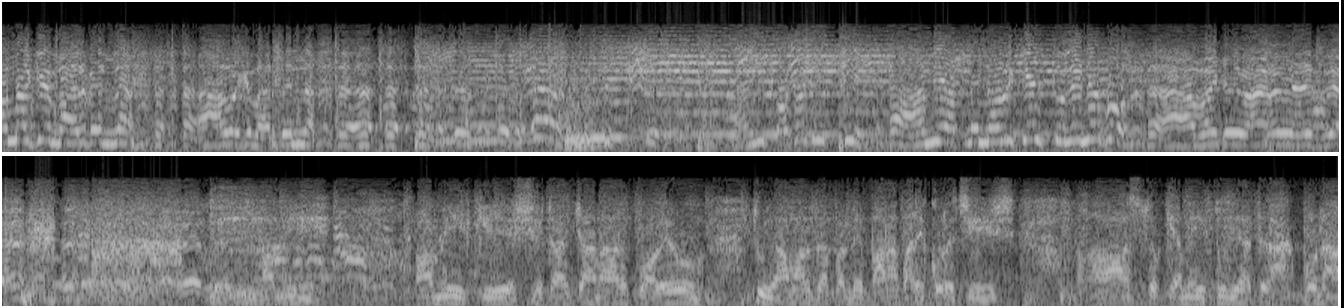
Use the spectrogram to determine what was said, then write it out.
আমাকে মারবেন না, আমাকে মারবেন না। আমি কথা দিচ্ছি, আমি আপনার কেস তুলে নেব। আমাকে মারবেন আমি আমি কে সেটা জানার পরেও তুই আমার ব্যাপারে বাড়াবাড়ি করেছিস? আজ তোকে আমি এই দুনিয়াতে রাখব না।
